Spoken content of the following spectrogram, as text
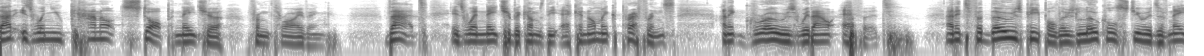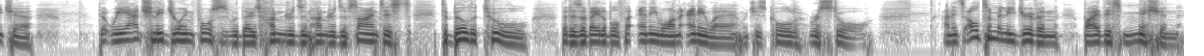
that is when you cannot stop nature from thriving. That is when nature becomes the economic preference and it grows without effort. And it's for those people, those local stewards of nature, that we actually join forces with those hundreds and hundreds of scientists to build a tool that is available for anyone, anywhere, which is called Restor. And it's ultimately driven by this mission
